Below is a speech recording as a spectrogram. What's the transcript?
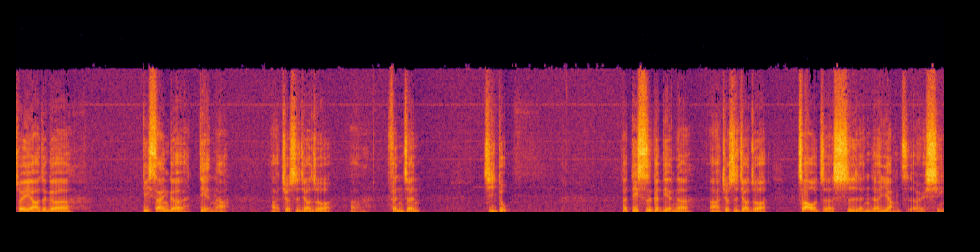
所以啊，这个第三个点呢，啊，就是叫做啊纷争、嫉妒。那第四个点呢，啊，就是叫做照着世人的样子而行。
